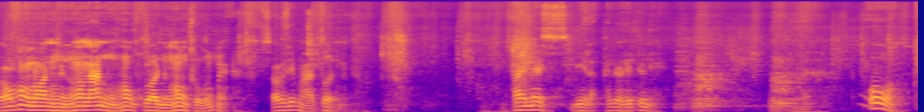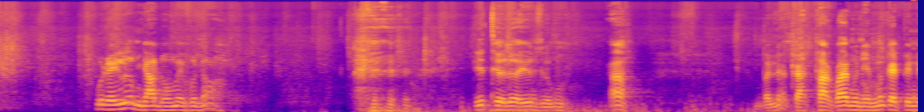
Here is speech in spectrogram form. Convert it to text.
สองห้องนอนหนึ่งห้องน้ำหนึ่งห้องครัวหนึ่งห้องโถงเนี่ยเสาสิบห้าต้นภายในนี่แหละเขาจะเห็นตัวนี้โอ้ผู้ใดเริ่มยาดมไม่คุณเนาะติดเธอเลยคุณสูงอ้าวบรรยากาศภาคใต้มันนี่มันก็เป็น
